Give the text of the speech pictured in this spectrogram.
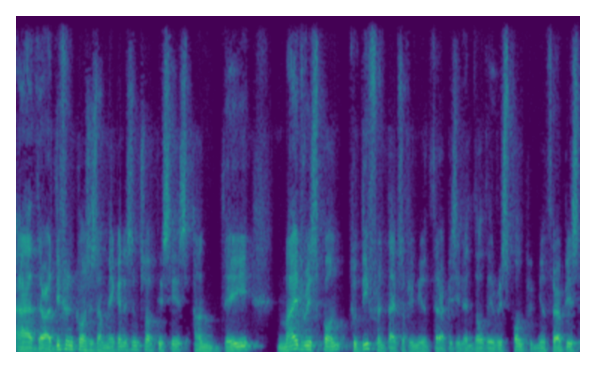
Uh, there are different causes and mechanisms of disease, and they might respond to different types of immune therapies. Even though they respond to immune therapies,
